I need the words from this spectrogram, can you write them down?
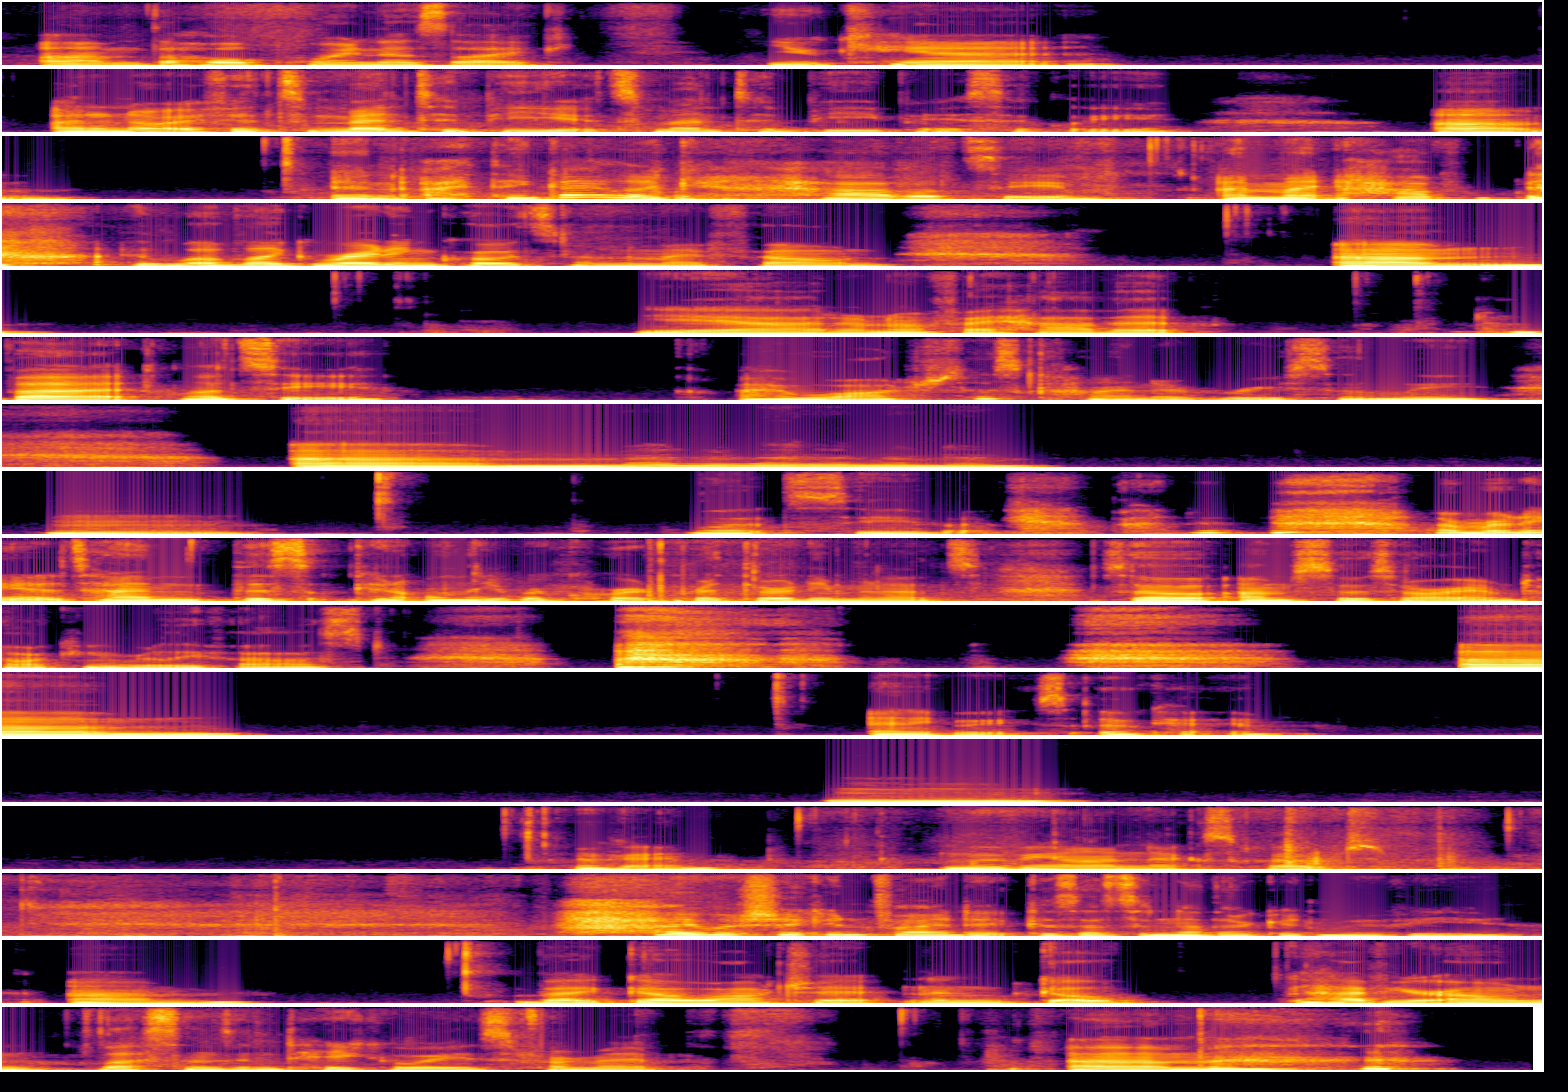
um, the whole point is like you can't i don't know if it's meant to be it's meant to be basically. Um, and i think i like have let's see i might have i love like writing quotes onto my phone. Um yeah i don't know if i have it but let's see i watched this kind of recently um no, no, no. Hmm. Let's see if I can find it. I'm running out of time. This can only record for 30 minutes. So I'm so sorry I'm talking really fast. um anyways, okay. Hmm. Okay. Moving on, next quote. I wish I can find it because that's another good movie. Um, but go watch it and go have your own lessons and takeaways from it. Um,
